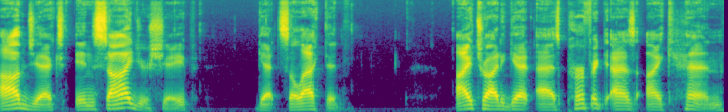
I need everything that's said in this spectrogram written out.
objects inside your shape get selected. I try to get as perfect as I can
